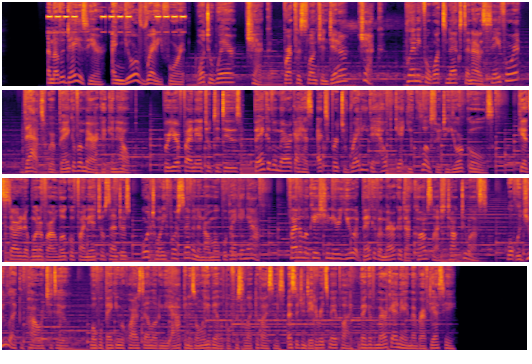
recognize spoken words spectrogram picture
Another day is here, and you're ready for it. What to wear? Check. Breakfast, lunch, and dinner? Check. Planning for what's next and how to save for it? That's where Bank of America can help. For your financial to-dos, Bank of America has experts ready to help get you closer to your goals. Get started at one of our local financial centers or 24-7 in our mobile banking app. Find a location near you at bankofamerica.com slash talk to us. What would you like the power to do? Mobile banking requires downloading the app and is only available for select devices. Message and data rates may apply. Bank of America and a member FDIC.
